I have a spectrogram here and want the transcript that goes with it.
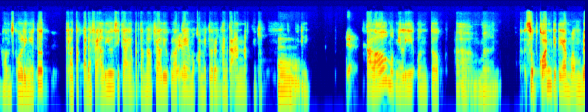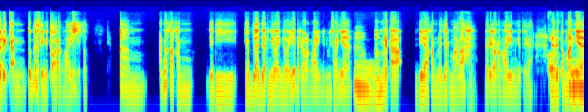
homeschooling itu terletak pada value sih kak. Yang pertama value keluarga yang mau kami turunkan ke anak gitu. Mm. Jadi, yeah. kalau memilih untuk uh, subkon gitu ya memberikan tugas ini ke orang lain gitu um, anak akan jadi ya belajar nilai-nilainya dari orang lain jadi misalnya hmm. um, mereka dia akan belajar marah dari orang lain gitu ya okay. dari temannya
